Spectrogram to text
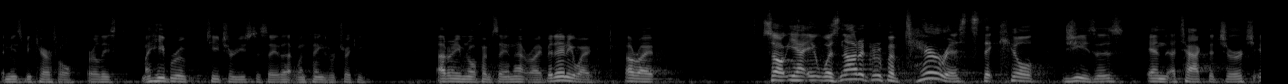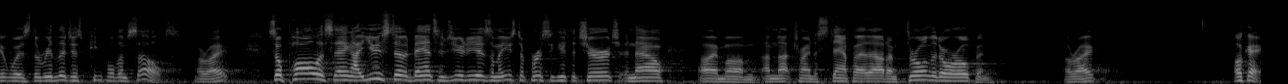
That means be careful, or at least my Hebrew teacher used to say that when things were tricky. I don't even know if I'm saying that right. But anyway, all right. So, yeah, it was not a group of terrorists that kill Jesus and attack the church. It was the religious people themselves, all right? So, Paul is saying, I used to advance in Judaism, I used to persecute the church, and now I'm, um, I'm not trying to stamp that out. I'm throwing the door open, all right? Okay,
